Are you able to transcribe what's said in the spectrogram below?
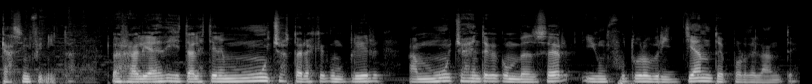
casi infinitas. Las realidades digitales tienen muchas tareas que cumplir, a mucha gente que convencer y un futuro brillante por delante.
